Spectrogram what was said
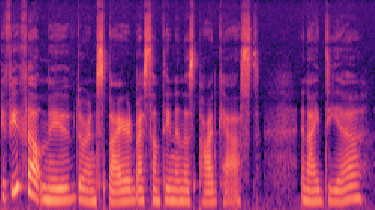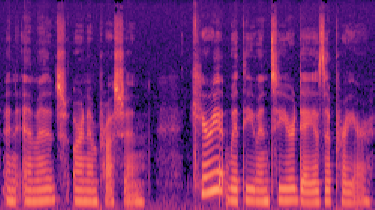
If you felt moved or inspired by something in this podcast, an idea, an image, or an impression. Carry it with you into your day as a prayer,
